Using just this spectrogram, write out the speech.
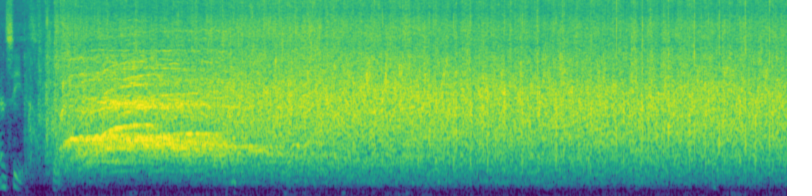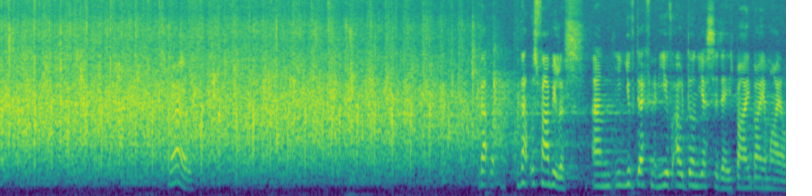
and see it. That was fabulous. And you've definitely, you've outdone yesterday's by, by a mile.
